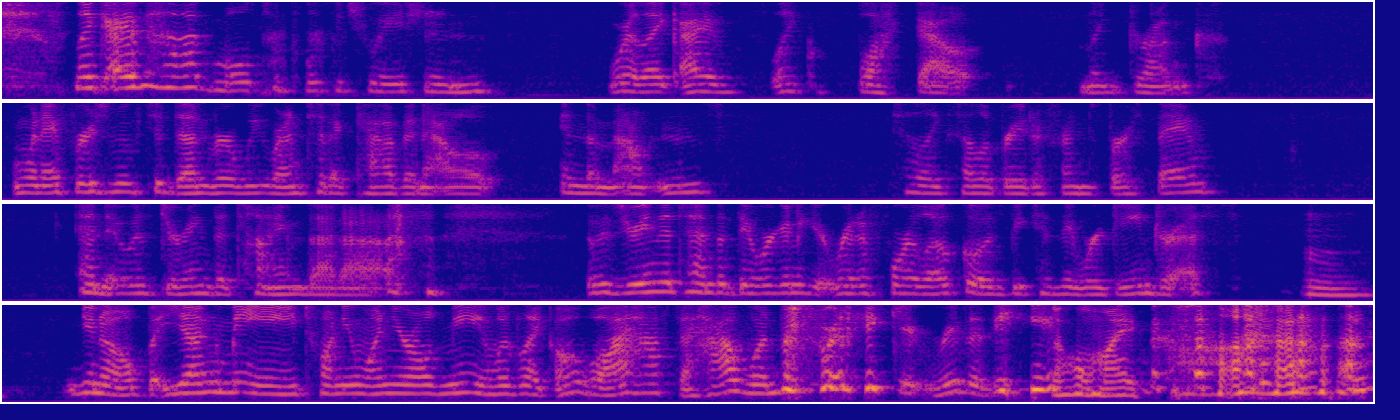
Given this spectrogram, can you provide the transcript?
like I've had multiple situations where like I've like blacked out, like drunk. When I first moved to Denver, we rented a cabin out in the mountains to like celebrate a friend's birthday. And it was during the time that uh it was during the time that they were going to get rid of Four Lokos because they were dangerous Mm. You know, but young me, 21 year old me was like, oh, well, I have to have one before they get rid of these. Oh my god.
